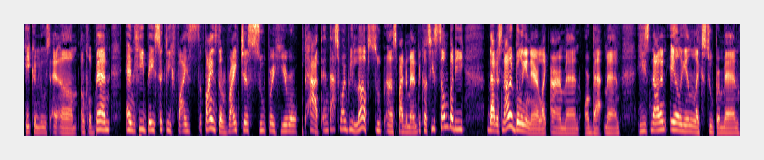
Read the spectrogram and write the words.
he can lose um, Uncle Ben, and he basically finds finds the righteous superhero path, and that's why we love Super, uh, Spider Man because he's somebody that is not a billionaire like Iron Man or Batman. He's not an alien like Superman.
